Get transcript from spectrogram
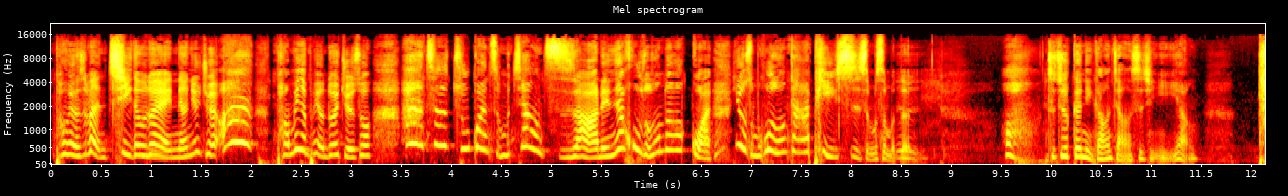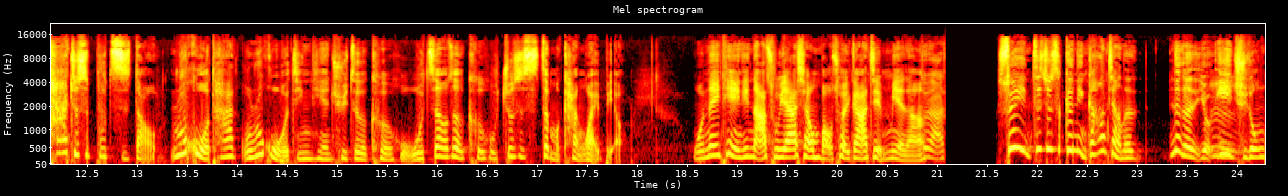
朋友是不是很气，对不对？你、嗯、就觉得啊，旁边的朋友都会觉得说啊，这个主管怎么这样子啊？连人家护手霜都要管，用什么护手霜干他屁事？什么什么的。嗯、哦，这就跟你刚刚讲的事情一样。他就是不知道，如果他如果我今天去这个客户，我知道这个客户就是这么看外表，我那天已经拿出压箱宝出来跟他见面啊。对啊，所以这就是跟你刚刚讲的那个有异曲同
